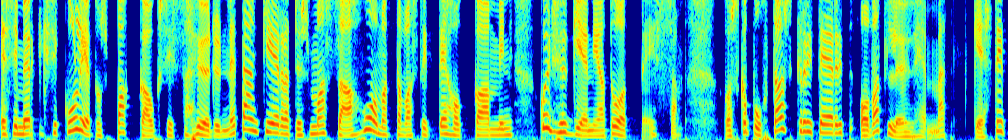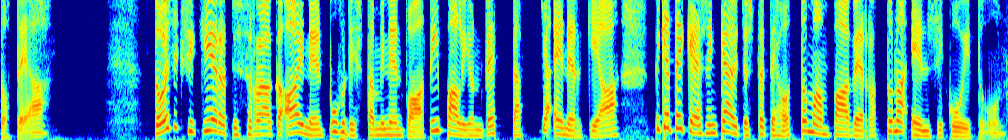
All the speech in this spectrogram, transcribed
Esimerkiksi kuljetuspakkauksissa hyödynnetään kierrätysmassaa huomattavasti tehokkaammin kuin hygieniatuotteissa, koska puhtauskriteerit ovat löyhemmät, Kesti toteaa. Toiseksi kierrätysraaka-aineen puhdistaminen vaatii paljon vettä ja energiaa, mikä tekee sen käytöstä tehottomampaa verrattuna ensikuituun.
